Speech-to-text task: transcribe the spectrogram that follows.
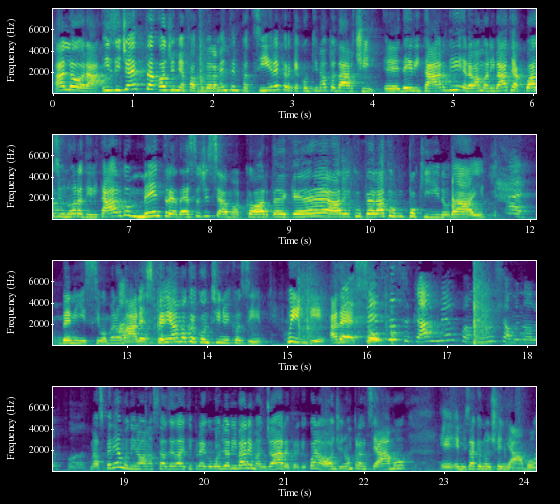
Allora, EasyJet oggi mi ha fatto veramente impazzire perché ha continuato a darci eh, dei ritardi, eravamo arrivati a quasi un'ora di ritardo, mentre adesso ci siamo accorte che ha recuperato un pochino, dai. Eh sì. Benissimo, meno male. Speriamo che continui così. Quindi, adesso... Senza si calmi quando siamo in aeroporto. Ma speriamo di no, Anastasia, dai, ti prego, voglio arrivare a mangiare perché qua oggi non pranziamo e, e mi sa che non ceniamo. Ah!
